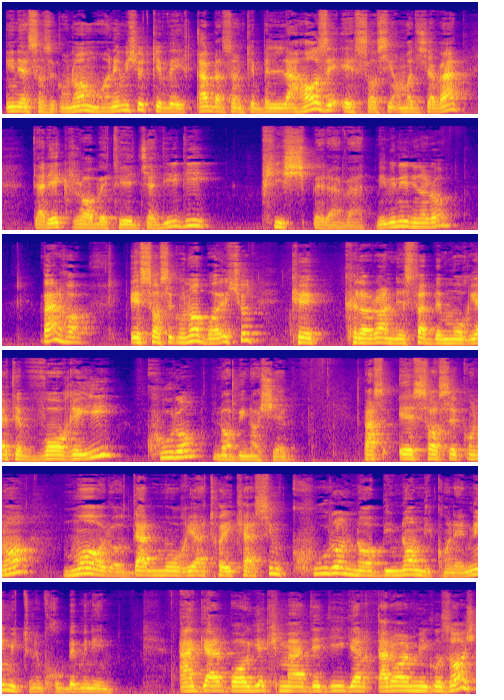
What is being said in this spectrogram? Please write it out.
این احساس گناه مانع می‌شد که وی قبل از آن که به لحاظ احساسی آماده شود در یک رابطه جدیدی پیش برود. می‌بینید اینا رو؟ برها احساس گناه باعث شد که کلاران نسبت به موقعیت واقعی کور و نابینا شه. پس احساس گناه ما رو در موقعیت های کسیم کور و نابینا می‌کنه. نمی‌تونیم خوب ببینیم. اگر با یک مرد دیگر قرار میگذاشت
